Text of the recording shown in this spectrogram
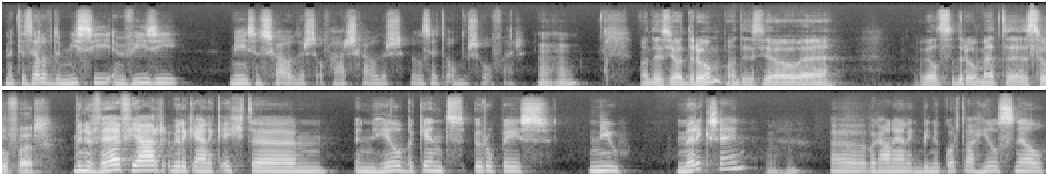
met dezelfde missie en visie mee zijn schouders of haar schouders wil zetten onder Sofar. Mhm. Wat is jouw droom? Wat is jouw eh, wildste droom met eh Sofar? Binnen vijf jaar wil ik eigenlijk echt ehm, een heel bekend Europees nieuw merk zijn. Eh, we gaan eigenlijk binnenkort al heel snel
